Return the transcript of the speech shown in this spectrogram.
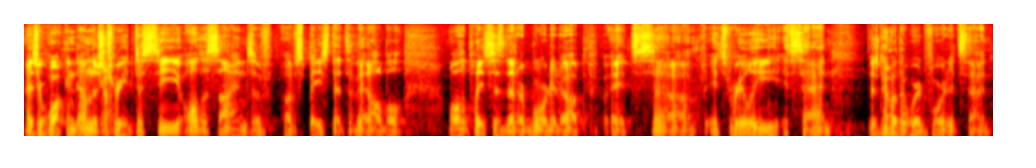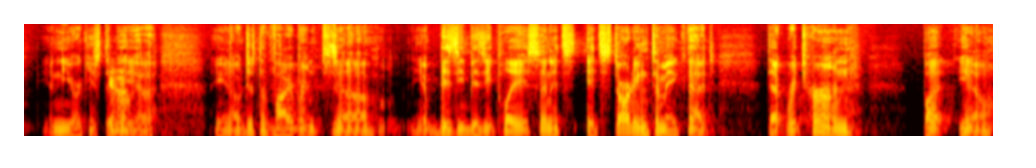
as you're walking down the street to see all the signs of of space that's available, all the places that are boarded up. It's uh, it's really it's sad. There's no other word for it. It's sad. New York used to be, uh, you know, just a vibrant, uh, you know, busy, busy place, and it's it's starting to make that that return but you know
